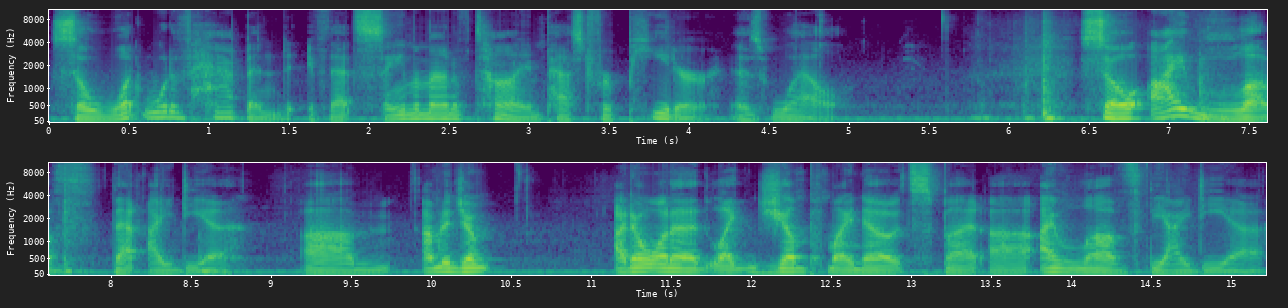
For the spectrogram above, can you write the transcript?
So, what would have happened if that same amount of time passed for Peter as well? So, I love that idea. Um, I'm going to jump. I don't want to like jump my notes, but uh, I love the idea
